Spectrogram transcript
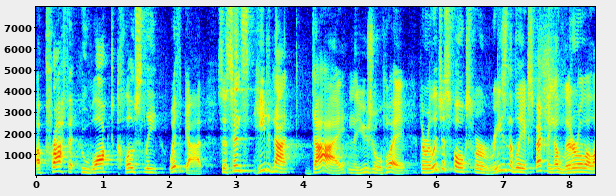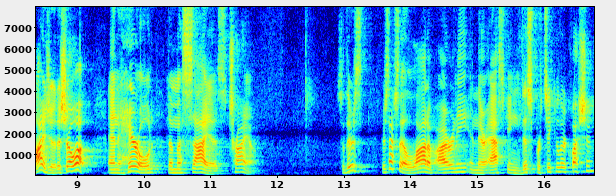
a prophet who walked closely with God. So since he did not die in the usual way, the religious folks were reasonably expecting a literal Elijah to show up and herald the Messiah's triumph. So there's, there's actually a lot of irony in their asking this particular question,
